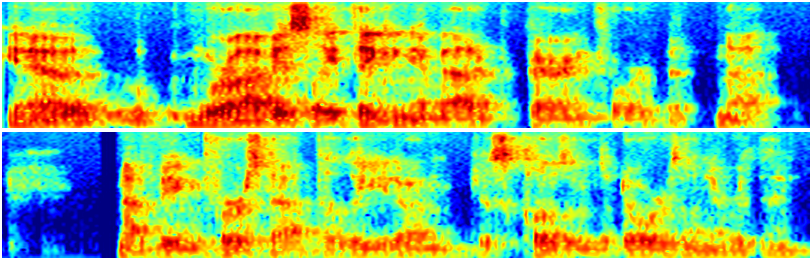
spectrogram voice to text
you know, we're obviously thinking about it, preparing for it, but not not being first out to lead on just closing the doors on everything.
